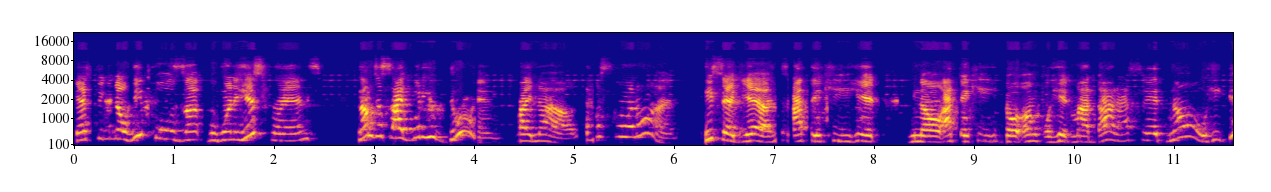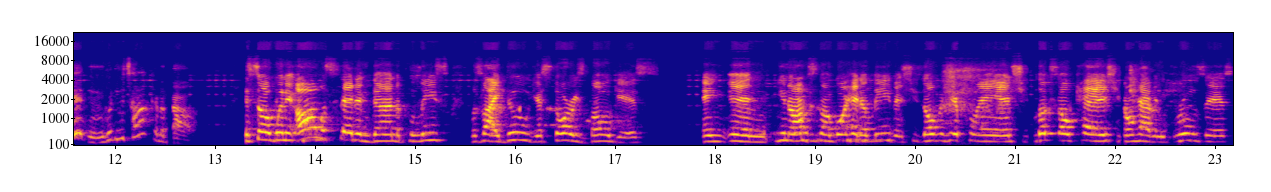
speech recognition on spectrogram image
Next thing you know, he pulls up with one of his friends, and I'm just like, what are you doing right now? What's going on? He said, yeah. I think he hit. You know, I think he your uncle hit my daughter. I said, no, he didn't. What are you talking about? And so when it all was said and done, the police was like, dude, your story's bogus. And, and you know, I'm just gonna go ahead and leave it. She's over here playing. She looks okay. She don't have any bruises.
